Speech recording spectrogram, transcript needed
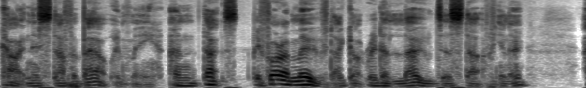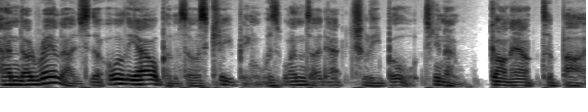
carting this stuff about with me. And that's before I moved, I got rid of loads of stuff, you know. And I realised that all the albums I was keeping was ones I'd actually bought, you know, gone out to buy,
